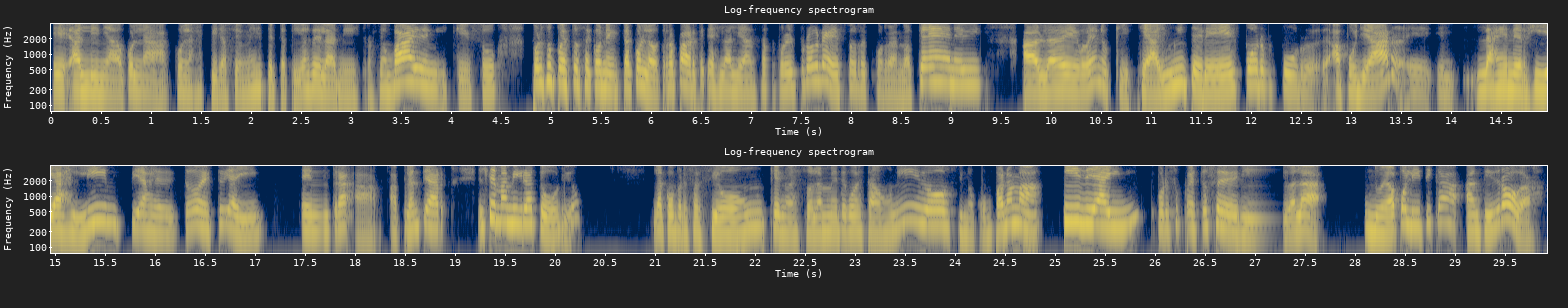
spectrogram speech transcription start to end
eh, alineado con, la, con las aspiraciones y expectativas de la administración Biden y que eso, por supuesto, se conecta con la otra parte, que es la Alianza por el Progreso, recordando a Kennedy, habla de, bueno, que, que hay un interés por, por apoyar eh, las energías limpias, todo esto, y ahí entra a, a plantear el tema migratorio, la conversación que no es solamente con Estados Unidos, sino con Panamá, y de ahí, por supuesto, se deriva la nueva política antidroga,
